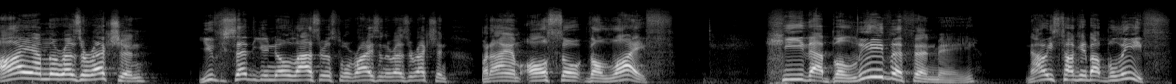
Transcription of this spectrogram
I am the resurrection. You've said you know Lazarus will rise in the resurrection, but I am also the life. He that believeth in me, now he's talking about belief.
